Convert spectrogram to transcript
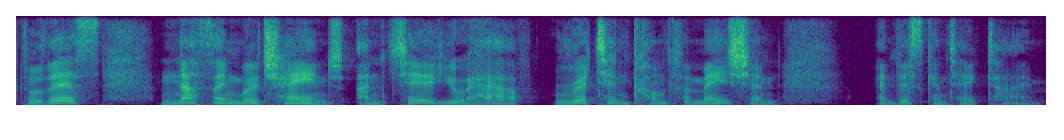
through this, nothing will change until you have written confirmation. And this can take time.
